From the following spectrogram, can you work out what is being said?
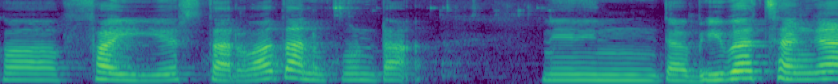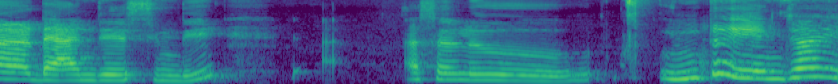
ఒక ఫైవ్ ఇయర్స్ తర్వాత అనుకుంటా. నేను ఇంత బీభత్సంగా డ్యాన్స్ చేసింది. అసలు ఇంత ఎంజాయ్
